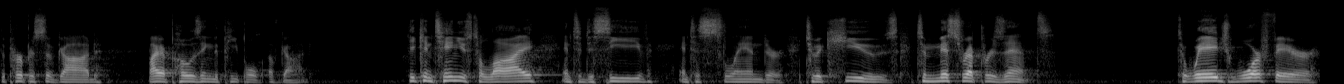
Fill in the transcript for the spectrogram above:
the purpose of God, by opposing the people of God. He continues to lie and to deceive and to slander, to accuse, to misrepresent, to wage warfare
